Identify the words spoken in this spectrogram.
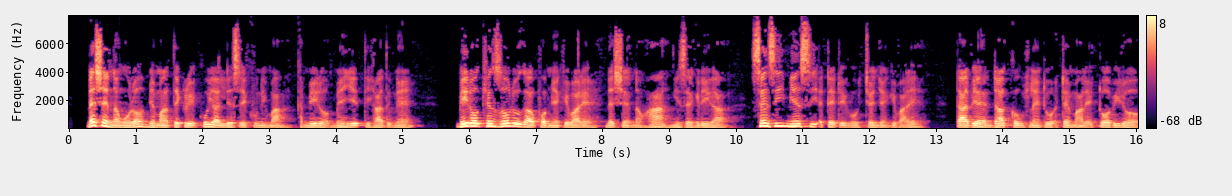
။လက်ရှင်နောင်ကိုတော့မြန်မာတက္ကရာ940ခုနှစ်မှာခမေးတော်မင်းရည်တိဟာသူနဲ့မေတော်ခင်စိုးတို့ကဖော်မြင်ခဲ့ပါတယ်လက်ရှင်နောင်ဟာငေစံကလေးကစင်စည်းမျက်စိအတက်တွေကိုကျွမ်းကျင်ခဲ့ပါတယ်ဒါပြင်ဒါကုတ်လှန်တို့အတက်မှာလည်းတော်ပြီးတော့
